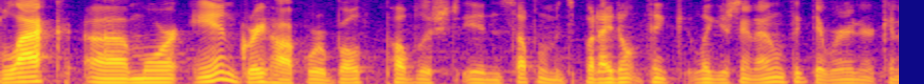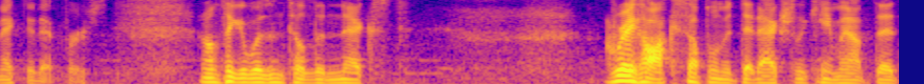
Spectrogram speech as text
Blackmoor and Greyhawk were both published in supplements, but I don't think, like you're saying, I don't think they were interconnected at first. I don't think it was until the next Greyhawk supplement that actually came out that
